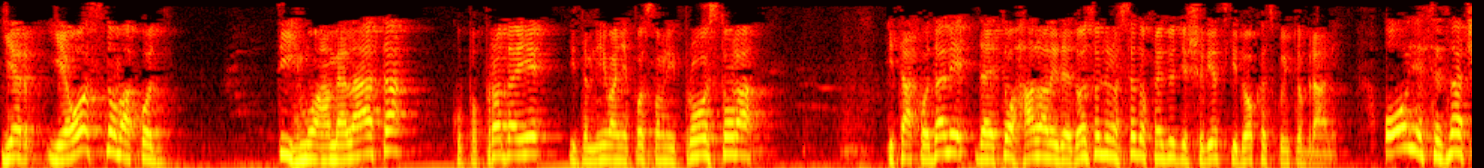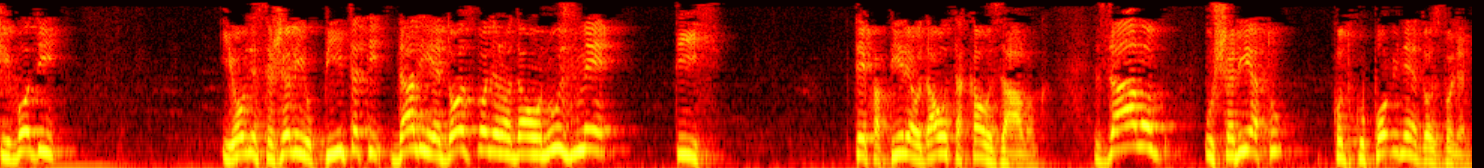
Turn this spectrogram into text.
jer je osnova kod tih muamelata, kupoprodaje, iznamljivanje poslovnih prostora i tako dalje, da je to halal i da je dozvoljeno sve dok ne dođe širijetski dokaz koji to brani. Ovdje se znači vodi i ovdje se želi upitati da li je dozvoljeno da on uzme tih te papire od auta kao zalog. Zalog u šarijatu kod kupovine je dozvoljen.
